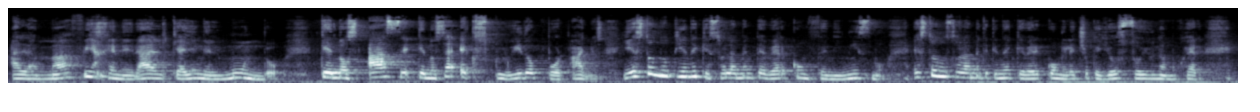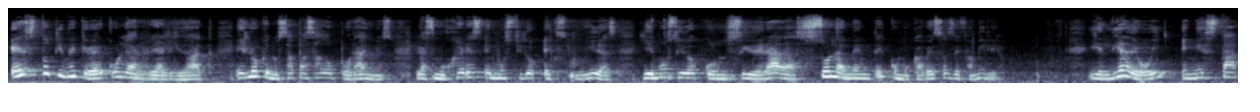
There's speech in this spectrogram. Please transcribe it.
a la mafia general que hay en el mundo, que nos hace, que nos ha excluido por años, y esto no tiene que solamente ver con feminismo, esto no solamente tiene que ver con el hecho que yo soy una mujer, esto tiene que ver con la realidad, es lo que nos ha pasado por años. Las mujeres hemos sido excluidas y hemos sido consideradas solamente como cabezas de familia. Y el día de hoy, en esta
